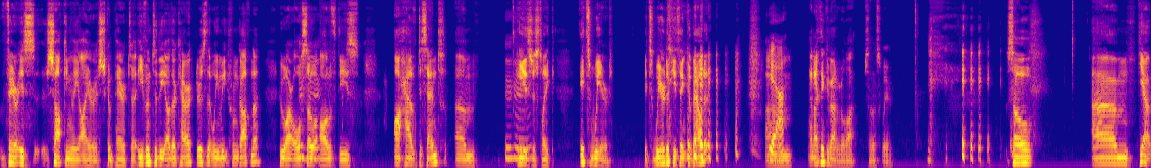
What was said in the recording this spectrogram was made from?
there is shockingly Irish compared to even to the other characters that we meet from Gavna, who are also Mhm. of these, uh, have descent. Um, Mhm. he is just like, it's weird. It's weird if you think about it. Um, Yeah. And I think about it a lot, so that's weird. So, um, yeah,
